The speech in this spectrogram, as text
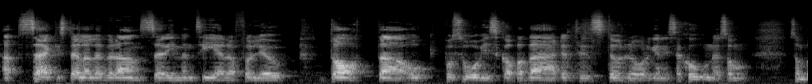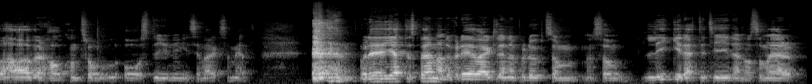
att säkerställa leveranser, inventera, följa upp data och på så vis skapa värde till större organisationer som, som behöver ha kontroll och styrning i sin verksamhet. och det är jättespännande för det är verkligen en produkt som, som ligger rätt i tiden och som är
